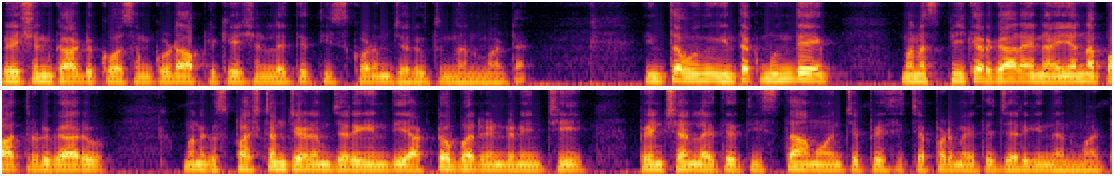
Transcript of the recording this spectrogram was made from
రేషన్ కార్డు కోసం కూడా అప్లికేషన్లు అయితే తీసుకోవడం జరుగుతుందన్నమాట. ఇంతకుముందు ఇంతకుముందే మన స్పీకర్ గారైన అయ్యన్న పాత్రుడు గారు మనకు స్పష్టం చేయడం జరిగింది. అక్టోబర్ రెండు నుంచి పెన్షన్లు అయితే తీస్తాము అని చెప్పేసి చెప్పడం అయితే జరిగిందనమాట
